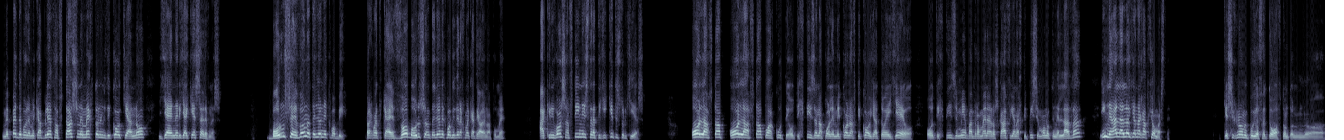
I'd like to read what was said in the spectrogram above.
με πέντε πολεμικά πλοία θα φτάσουν μέχρι τον Ινδικό ωκεανό για ενεργειακές έρευνες. Μπορούσε εδώ να τελειώνει η εκπομπή. Πραγματικά εδώ μπορούσε να τελειώνει η εκπομπή, δεν έχουμε κάτι άλλο να πούμε. Ακριβώς αυτή είναι η στρατηγική της Τουρκίας. Όλα αυτά, όλα αυτά που ακούτε, ότι χτίζει ένα πολεμικό ναυτικό για το Αιγαίο, ότι χτίζει μία επανδρομένα αεροσκάφη για να χτυπήσει μόνο την Ελλάδα, είναι άλλα λόγια να αγαπιόμαστε. Και συγγνώμη που υιοθετώ αυτόν τον uh,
